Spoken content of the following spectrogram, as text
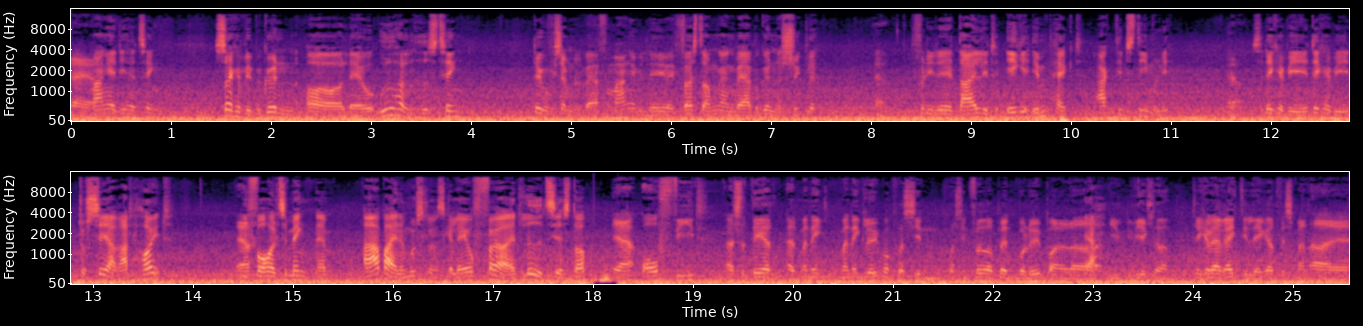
Ja, ja. mange af de her ting, så kan vi begynde at lave udholdenhedsting. Det kunne fx være for mange, vil det i første omgang være at begynde at cykle, Ja. fordi det er dejligt ikke-impact-agtigt stimuli. Ja. Så det kan vi, det kan vi dosere ret højt ja. I forhold til mængden af arbejde, musklerne skal lave, før at ledet til at stoppe. Ja, og feet. Altså det, at, at man, ikke, man ikke løber på sin, på sin fødder på, løbebånd eller ja. i, i virkeligheden. Det kan være rigtig lækkert, hvis man har, øh,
